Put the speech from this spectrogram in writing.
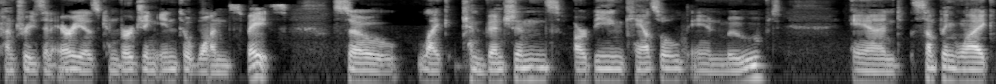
countries and areas converging into one space. So, like conventions are being canceled and moved, and something like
